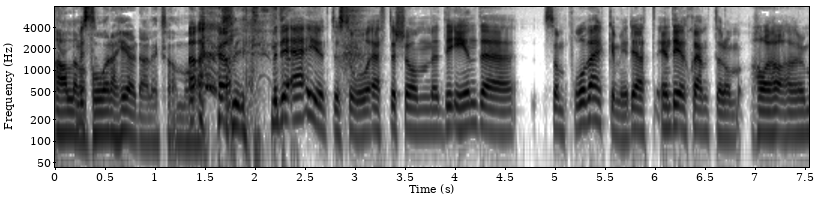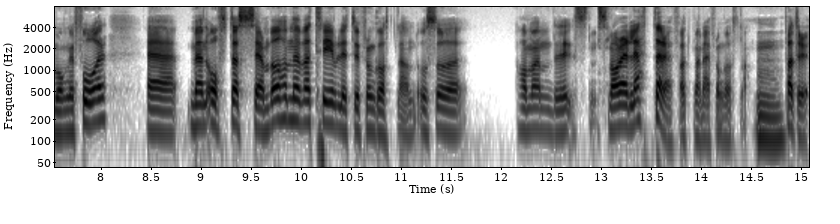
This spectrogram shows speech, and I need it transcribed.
Alla var Men- på våra herdar liksom och slit. Men det är ju inte så eftersom det enda som påverkar mig det är att en del skämtar om har många får. Eh, men oftast säger de bara, "Ja, men vad trevligt du är från Gotland och så har man det snarare lättare för att man är från Gotland. Mm. Fattar du?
